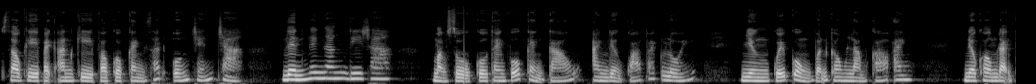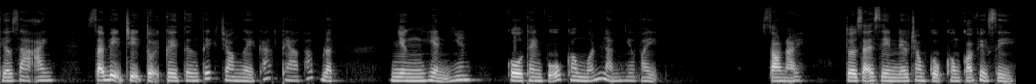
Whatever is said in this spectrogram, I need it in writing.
Sau khi Bạch An Kỳ vào cuộc cảnh sát uống chén trà, liền ngây ngang đi ra. Mặc dù cô Thanh Vũ cảnh cáo anh đừng quá phách lối, nhưng cuối cùng vẫn không làm có anh. Nếu không đại thiếu gia anh, sẽ bị trị tội gây tương tích cho người khác theo pháp luật. Nhưng hiển nhiên, cô Thanh Vũ không muốn làm như vậy. Sau này, tôi sẽ xin nếu trong cục không có việc gì,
